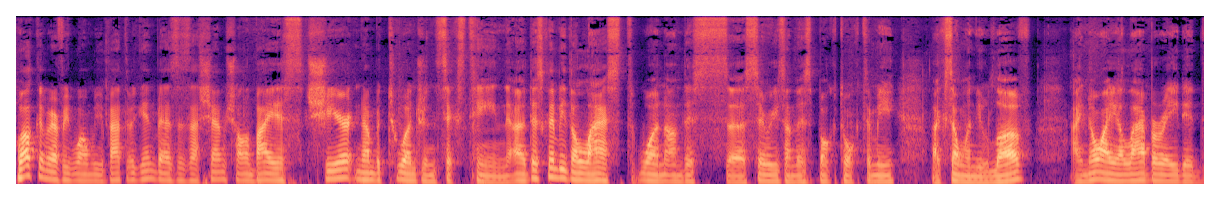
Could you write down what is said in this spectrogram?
Welcome, everyone. We're about to begin Bezes Hashem Shalom Bayis shiur number 216. Uh, this is going to be the last one on this uh, series, on this book, Talk to Me Like Someone You Love. I know I elaborated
